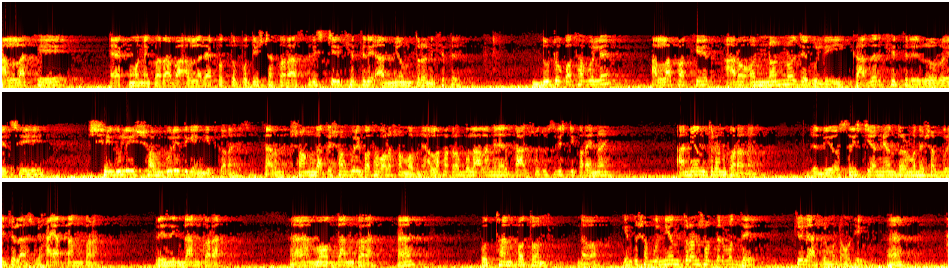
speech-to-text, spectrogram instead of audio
আল্লাহকে এক মনে করা বা আল্লাহর একত্র প্রতিষ্ঠা করা সৃষ্টির ক্ষেত্রে আর নিয়ন্ত্রণের ক্ষেত্রে। দুটো কথা বলে আল্লাহ আরও অন্যান্য যেগুলি কাজের ক্ষেত্রে রয়েছে, সেগুলি সবগুলি দিকে ইঙ্গিত করা হয়েছে। কারণ সংজ্ঞাতে সবগুলি কথা বলা সম্ভব নয়। আল্লাহ ফাকরাবুল আলমিনের কাজ শুধু সৃষ্টি করাই নয়, আর নিয়ন্ত্রণ করা নয়। যদিও সৃষ্টি আর নিয়ন্ত্রণের মধ্যে সবগুলি চলে আসবে। হায়াত দান করা, রিজিক দান করা হ্যাঁ মদ দান করা হ্যাঁ উত্থান পতন দেওয়া। কিন্তু সবগুলো নিয়ন্ত্রণ শব্দের মধ্যে চলে আসবে মোটামুটি। হ্যাঁ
